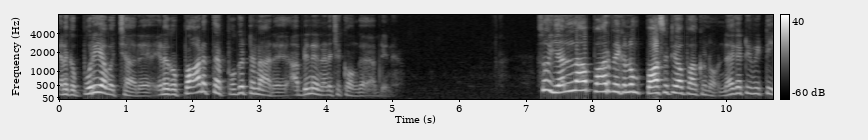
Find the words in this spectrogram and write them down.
எனக்கு புரிய வச்சாரு எனக்கு பாடத்தை புகட்டினாரு அப்படின்னு நினச்சிக்கோங்க அப்படின்னு. ஸோ எல்லா பார்வைகளும் பாசிட்டிவாக பார்க்கணும். நெகட்டிவிட்டி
